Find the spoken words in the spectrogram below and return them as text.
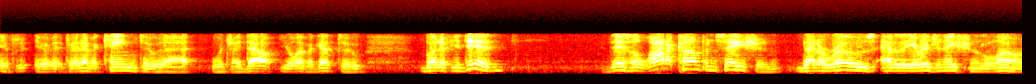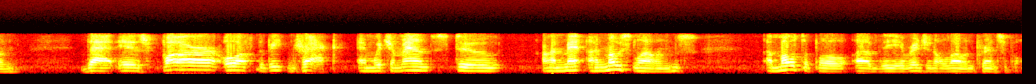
if if it ever came to that, which I doubt you'll ever get to, but if you did, there's a lot of compensation that arose out of the origination of the loan that is far off the beaten track and which amounts to on on most loans a multiple of the original loan principal.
